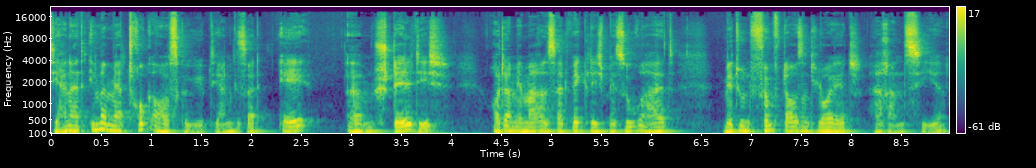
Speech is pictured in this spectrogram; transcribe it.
die haben halt immer mehr Druck ausgeübt. Die haben gesagt, ey, ähm, stell dich, oder wir machen das halt wirklich, wir suchen halt, wir tun 5000 Leute heranziehen,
